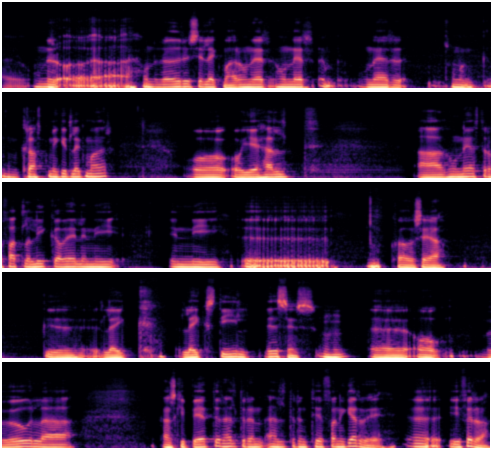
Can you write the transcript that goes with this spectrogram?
uh, hún er, uh, hún er öðru sér leikmaður hún er, hún er, hún er, kraftmikill leikmaður og, og ég held að hún er eftir að falla líka vel inn í inn í uh, hvað að segja uh, leik, leikstíl liðsins mm -hmm. uh, og mögulega kannski betur heldur en, heldur en Tiffany gerði í fyrra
